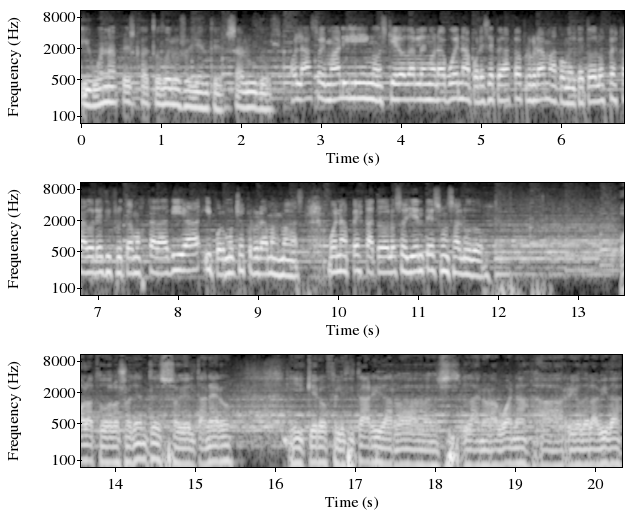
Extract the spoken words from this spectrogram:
Y buena pesca a todos los oyentes. Saludos. Hola, soy Marilyn. Os quiero dar la enhorabuena por ese pedazo de programa con el que todos los pescadores disfrutamos cada día y por muchos programas más. Buena pesca a todos los oyentes. Un saludo. Hola a todos los oyentes, soy el Tanero y quiero felicitar y dar la enhorabuena a Río de la Vida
